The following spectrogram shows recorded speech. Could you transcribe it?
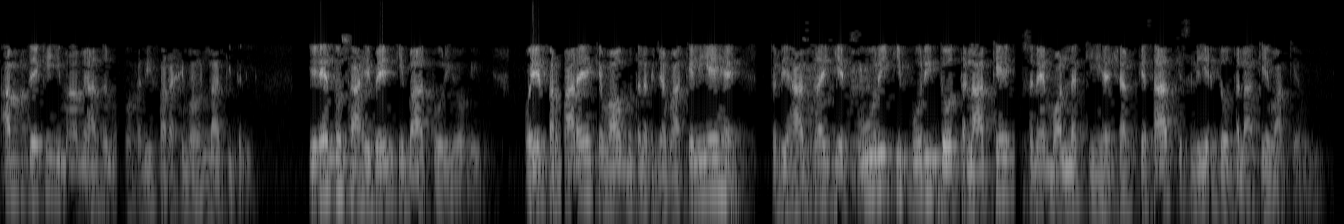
اب دیکھیں امام اعظم کو حنیفہ رحمہ اللہ کی دلیل۔ یہ تو صاحبین کی بات پوری ہوگی وہ یہ فرما رہے ہیں کہ واؤ مطلق جمع کے لیے ہے۔ تو لہٰذا یہ پوری کی پوری دو طلاقیں اس نے معلق کی ہے شرط کے ساتھ، اس لیے دو طلاقیں واقع ہوں گی۔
